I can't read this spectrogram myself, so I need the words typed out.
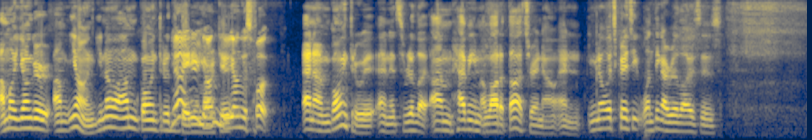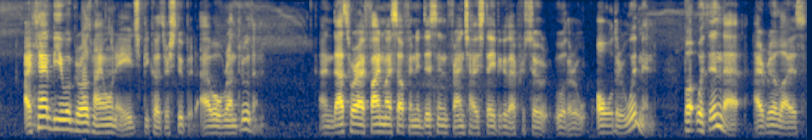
I'm a younger. I'm young. You know, I'm going through the Yeah, dating you're young, market, you're young as fuck. and I'm going through it, and it's real. I'm having a lot of thoughts right now, and you know what's crazy? One thing I realize is I can't be with girls my own age because they're stupid. I will run through them. And that's where I find myself in a disenfranchised state because I pursue older older women. But within that, I realize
